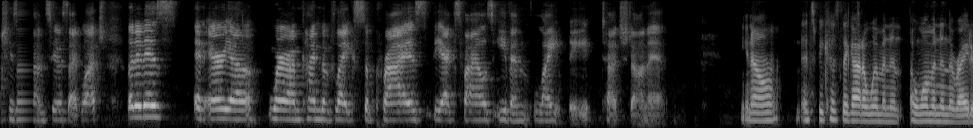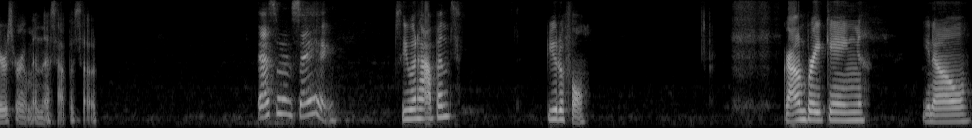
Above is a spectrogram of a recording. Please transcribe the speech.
she's on suicide watch. But it is an area where I'm kind of like surprised the X Files even lightly touched on it. You know, it's because they got a woman in, a woman in the writers' room in this episode. That's what I'm saying. See what happens? Beautiful. Groundbreaking, you know,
